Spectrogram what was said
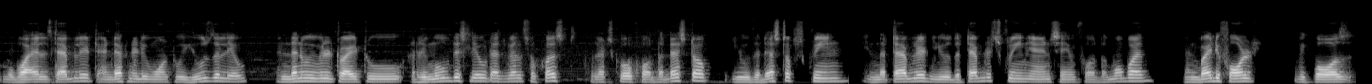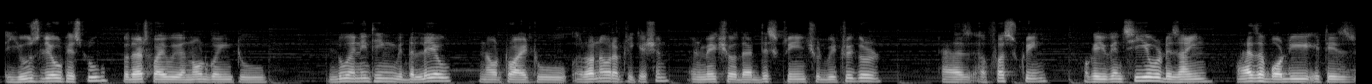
mobile, tablet and definitely want to use the layout and then we will try to remove this layout as well. So first let's go for the desktop use the desktop screen. In the tablet use the tablet screen and same for the mobile. And by default because use layout is true so that's why we are not going to do anything with the layout. Now try to run our application and make sure that this screen should be triggered as a first screen. Okay you can see our design. As a body it is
